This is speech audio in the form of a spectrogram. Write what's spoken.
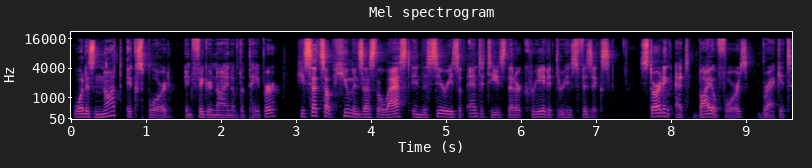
What is not explored in figure 9 of the paper, he sets up humans as the last in the series of entities that are created through his physics, starting at biophores, bracket,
